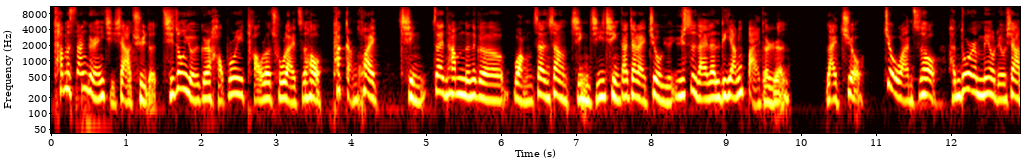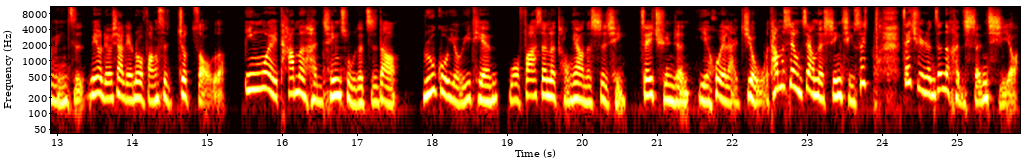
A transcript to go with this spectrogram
他们三个人一起下去的，其中有一个人好不容易逃了出来之后，他赶快请在他们的那个网站上紧急请大家来救援，于是来了两百个人来救，救完之后，很多人没有留下名字，没有留下联络方式就走了。因为他们很清楚的知道，如果有一天我发生了同样的事情，这一群人也会来救我。他们是用这样的心情，所以这群人真的很神奇哦。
